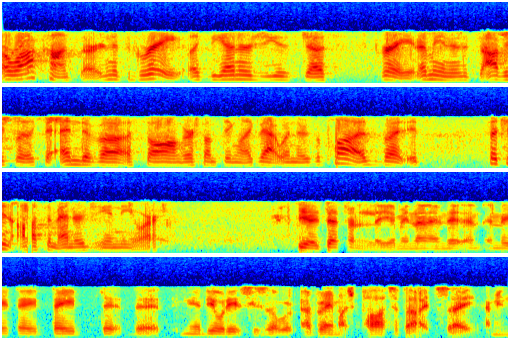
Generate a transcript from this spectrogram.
a rock concert, and it's great. Like the energy is just great. I mean, and it's obviously like the end of a song or something like that when there's applause, but it's such an awesome energy in New York. Yeah, definitely. I mean, and they, and they, they, they the, the, you know, the audiences are, are very much part of that. I'd say. I mean,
